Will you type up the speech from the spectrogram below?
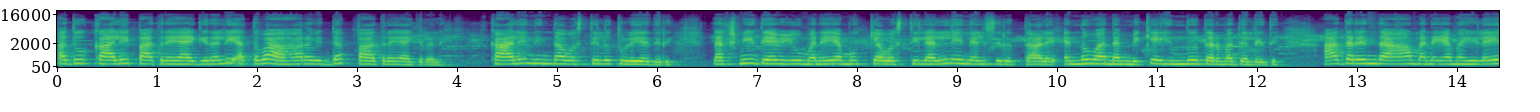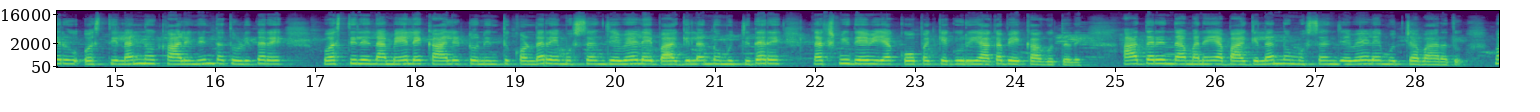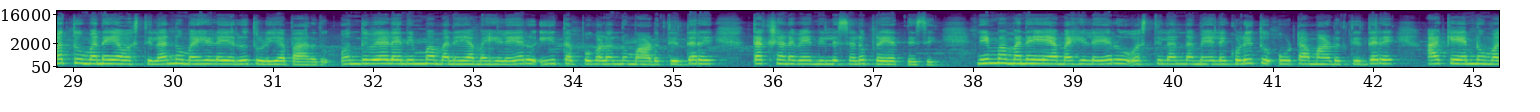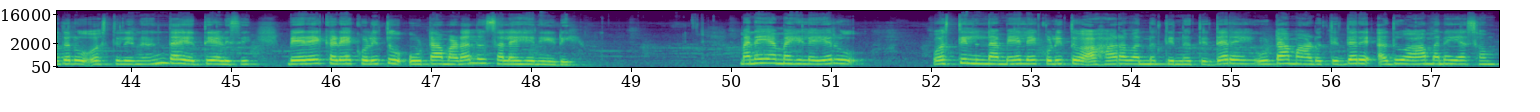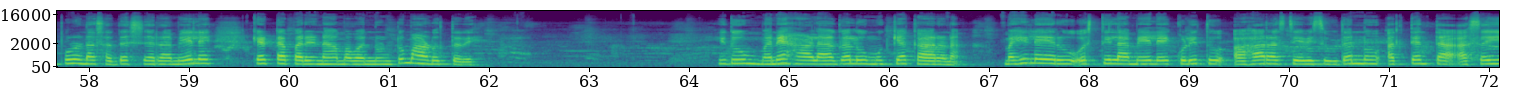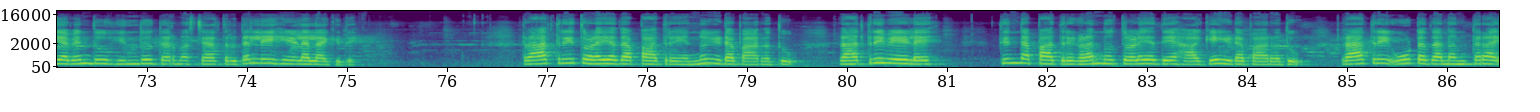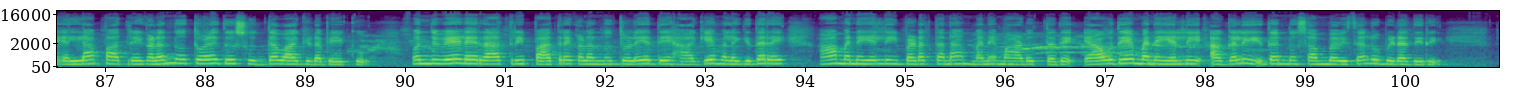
ಅದು ಖಾಲಿ ಪಾತ್ರೆಯಾಗಿರಲಿ ಅಥವಾ ಆಹಾರವಿದ್ದ ಪಾತ್ರೆಯಾಗಿರಲಿ. ಕಾಲಿನಿಂದ ಹೊಸ್ತಿಲು ತುಳಿಯದಿರಿ. ಲಕ್ಷ್ಮೀ ದೇವಿಯು ಮನೆಯ ಮುಖ್ಯ ಹೊಸ್ತಿಲಲ್ಲಿ ನೆಲೆಸಿರುತ್ತಾಳೆ ಎನ್ನುವ ನಂಬಿಕೆ ಹಿಂದೂ ಧರ್ಮದಲ್ಲಿದೆ. ಆದ್ದರಿಂದ ಆ ಮನೆಯ ಮಹಿಳೆಯರು ವಸ್ತಿಲನ್ನು ಕಾಲಿನಿಂದ ತುಳಿದರೆ ಹೊಸ್ತಿಲಿನ ಮೇಲೆ ಕಾಲಿಟ್ಟು ನಿಂತುಕೊಂಡರೆ ಮುಸ್ಸಂಜೆ ವೇಳೆ ಬಾಗಿಲನ್ನು ಮುಚ್ಚಿದರೆ ಲಕ್ಷ್ಮೀದೇವಿಯ ಕೋಪಕ್ಕೆ ಗುರಿಯಾಗಬೇಕಾಗುತ್ತದೆ. ಆದ್ದರಿಂದ ಮನೆಯ ಬಾಗಿಲನ್ನು ಮುಸ್ಸಂಜೆ ವೇಳೆ ಮುಚ್ಚಬಾರದು ಮತ್ತು ಮನೆಯ ವಸ್ತಿಲನ್ನು ಮಹಿಳೆಯರು ತುಳಿಯಬಾರದು. ಒಂದು ವೇಳೆ ನಿಮ್ಮ ಮನೆಯ ಮಹಿಳೆಯರು ಈ ತಪ್ಪುಗಳನ್ನು ಮಾಡುತ್ತಿದ್ದರೆ ತಕ್ಷಣವೇ ನಿಲ್ಲಿಸಲು ಪ್ರಯತ್ನಿಸಿ. ನಿಮ್ಮ ಮನೆಯ ಮಹಿಳೆಯರು ವಸ್ತಿಲನ್ನ ಮೇಲೆ ಕುಳಿತು ಊಟ ಮಾಡುತ್ತಿದ್ದರೆ ಆಕೆಯನ್ನು ಮೊದಲು ಹೊಸ್ತಿಲಿನಿಂದ ಎದ್ದೇಳಿಸಿ, ಬೇರೆ ಕಡೆ ಕುಳಿತು ಊಟ ಮಾಡಲು ಸಲಹೆ ನೀಡಿ. ಮನೆಯ ಮಹಿಳೆಯರು ಹೊಸ್ತಿಲಿನ ಮೇಲೆ ಕುಳಿತು ಆಹಾರವನ್ನು ತಿನ್ನುತ್ತಿದ್ದರೆ, ಊಟ ಮಾಡುತ್ತಿದ್ದರೆ ಅದು ಆ ಮನೆಯ ಸಂಪೂರ್ಣ ಸದಸ್ಯರ ಮೇಲೆ ಕೆಟ್ಟ ಪರಿಣಾಮವನ್ನುಂಟು ಮಾಡುತ್ತದೆ. ಇದು ಮನೆ ಹಾಳಾಗಲು ಮುಖ್ಯ ಕಾರಣ. ಮಹಿಳೆಯರು ಹೊಸ್ತಿಲ ಮೇಲೆ ಕುಳಿತು ಆಹಾರ ಸೇವಿಸುವುದನ್ನು ಅತ್ಯಂತ ಅಸಹ್ಯವೆಂದು ಹಿಂದೂ ಧರ್ಮಶಾಸ್ತ್ರದಲ್ಲಿ ಹೇಳಲಾಗಿದೆ. ರಾತ್ರಿ ತೊಳೆಯದ ಪಾತ್ರೆಯನ್ನು ಇಡಬಾರದು. ರಾತ್ರಿ ವೇಳೆ ತಿಂದ ಪಾತ್ರೆಗಳನ್ನು ತೊಳೆಯದೆ ಹಾಗೆ ಇಡಬಾರದು. ರಾತ್ರಿ ಊಟದ ನಂತರ ಎಲ್ಲ ಪಾತ್ರೆಗಳನ್ನು ತೊಳೆದು ಶುದ್ಧವಾಗಿಡಬೇಕು. ಒಂದು ವೇಳೆ ರಾತ್ರಿ ಪಾತ್ರೆಗಳನ್ನು ತೊಳೆಯದೆ ಹಾಗೆ ಮಲಗಿದರೆ ಆ ಮನೆಯಲ್ಲಿ ಬಡತನ ಮನೆ ಮಾಡುತ್ತದೆ. ಯಾವುದೇ ಮನೆಯಲ್ಲಿ ಆಗಲಿ ಇದನ್ನು ಸಂಭವಿಸಲು ಬಿಡದಿರಿ.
